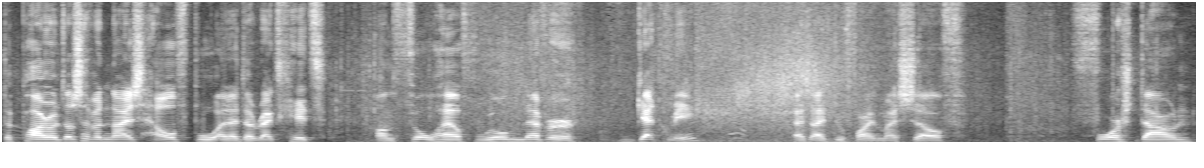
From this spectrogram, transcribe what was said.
the pyro does have a nice health pool and a direct hit on full health will never get me. As I do find myself forced down.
